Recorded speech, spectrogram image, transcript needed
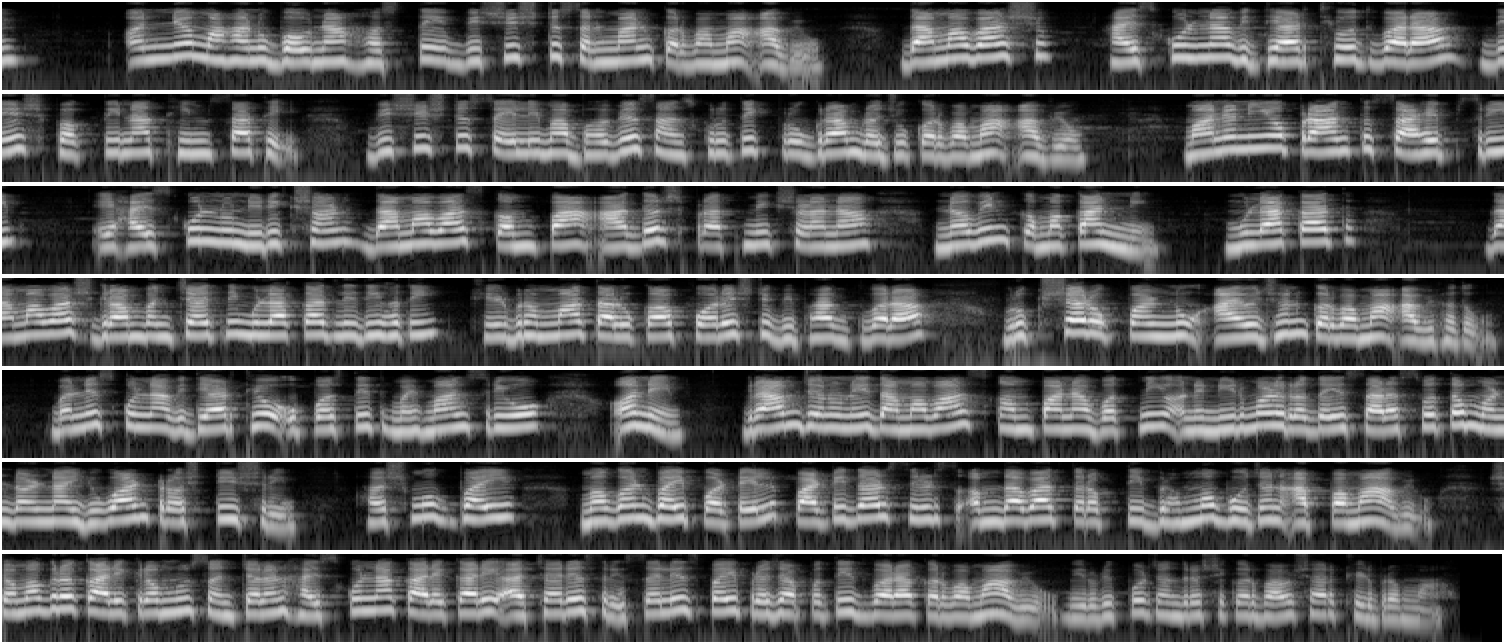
અન્ય મહાનુભાવના હસ્તે વિશિષ્ટ સન્માન કરવામાં આવ્યું. દામાવાસ હાઈસ્કૂલના વિદ્યાર્થીઓ દ્વારા દેશભક્તિના થીમ સાથે વિશિષ્ટ શૈલીમાં ભવ્ય સાંસ્કૃતિક પ્રોગ્રામ રજૂ કરવામાં આવ્યો. માનનીય પ્રાંત સાહેબ શ્રી, એ હાઈસ્કૂલનું નિરીક્ષણ દામાવાસ કંપા આદર્શ પ્રાથમિક શાળાના નવીન મકાનની મુલાકાત દામાવાસ ગ્રામ પંચાયતની મુલાકાત લીધી હતી. ખેડબ્રહ્મા તાલુકા ફોરેસ્ટ વિભાગ દ્વારા વૃક્ષારોપણનું આયોજન કરવામાં આવ્યું હતું. બંને સ્કૂલના વિદ્યાર્થીઓ ઉપસ્થિત, મહેમાનશ્રીઓ અને ગ્રામજનોને દામાવાસ કંપાના વતની અને નિર્મળ હૃદય સારસ્વત મંડળના યુવાન ટ્રસ્ટી શ્રી હસમુખભાઈ મગનભાઈ પટેલ, પાટીદાર સીડ્સ અમદાવાદ તરફથી બ્રહ્મભોજન આપવામાં આવ્યું. સમગ્ર કાર્યક્રમનું સંચાલન હાઈસ્કૂલના કાર્યકારી આચાર્ય શ્રી શૈલેષભાઈ પ્રજાપતિ દ્વારા કરવામાં આવ્યું. Bureau report Chandrashekhar Bhavsar, Khedbrahma.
